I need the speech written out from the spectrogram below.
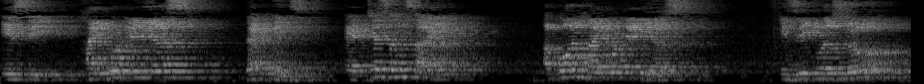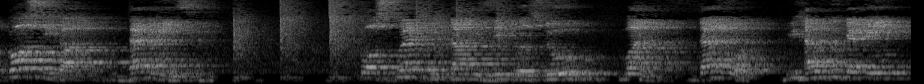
AC hypotenuse that means adjacent side upon hypotenuse is equals to cos theta. That means cos square theta is equals to 1. Therefore, we have to get in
